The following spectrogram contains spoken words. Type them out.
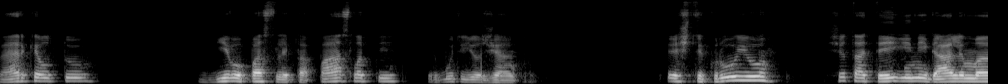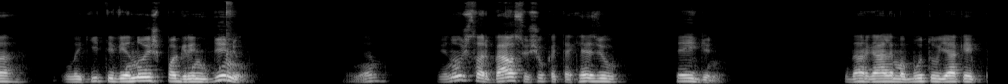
perkeltų Dievo paslėptą paslaptį ir būti jos ženklu. Iš tikrųjų, šitą teiginį galima laikyti vienu iš pagrindinių, ne? vienu iš svarbiausių šių katechezių teiginių. Dar galima būtų ją kaip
